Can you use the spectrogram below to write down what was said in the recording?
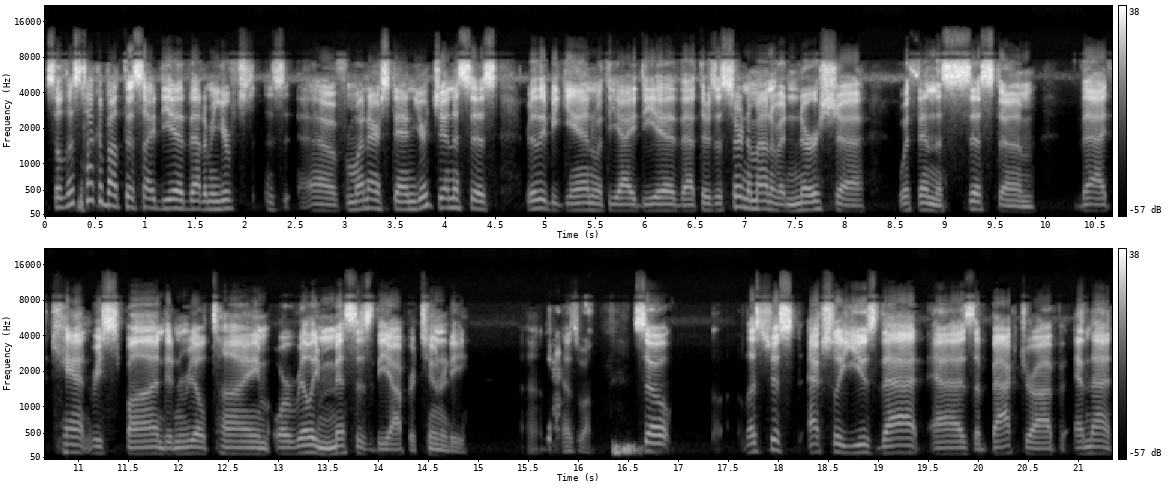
So let's talk about this idea that I mean, your uh, from what I understand, your genesis really began with the idea that there's a certain amount of inertia within the system that can't respond in real time or really misses the opportunity uh, yes. as well. So let's just actually use that as a backdrop and that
